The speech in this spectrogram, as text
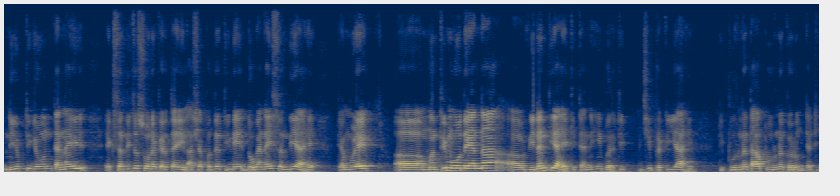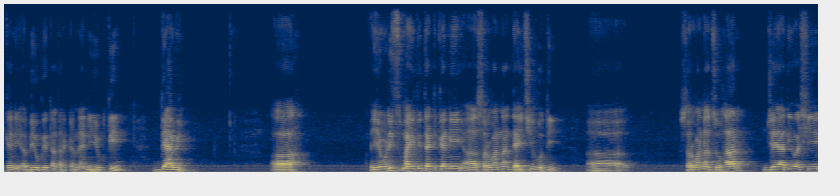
नियुक्ती घेऊन त्यांनाही एक संधीचं सोनं करता येईल अशा पद्धतीने दोघांनाही संधी आहे. त्यामुळे मंत्री महोदयांना विनंती आहे की त्यांनी ही भरती जी प्रक्रिया आहे. ती पूर्णतः पूर्ण करून त्या ठिकाणी अभियोग्यताधारकांना नियुक्ती द्यावी. एवढीच माहिती त्या ठिकाणी सर्वांना द्यायची होती. सर्वांना जोहार जय आदिवासी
